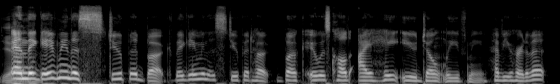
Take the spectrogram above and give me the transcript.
Yeah. And they gave me this stupid book. They gave me this stupid hook book. It was called "I Hate You, Don't Leave Me." Have you heard of it?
